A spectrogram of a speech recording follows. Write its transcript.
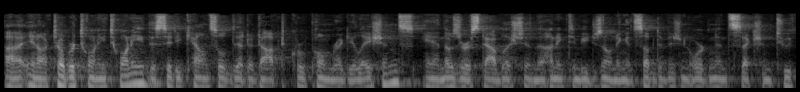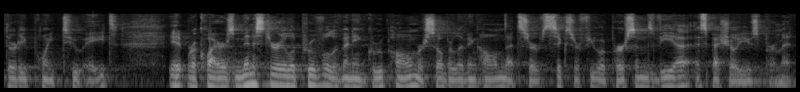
uh, in October 2020, the City Council did adopt group home regulations, and those are established in the Huntington Beach Zoning and Subdivision Ordinance, Section 230.28. It requires ministerial approval of any group home or sober living home that serves six or fewer persons via a special use permit.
